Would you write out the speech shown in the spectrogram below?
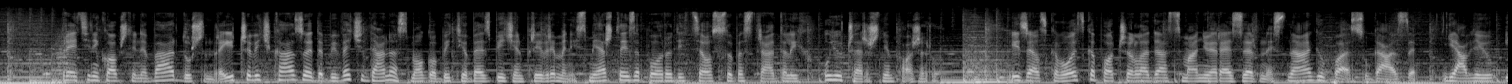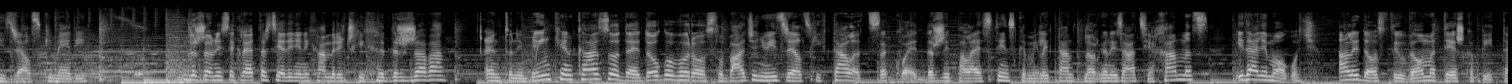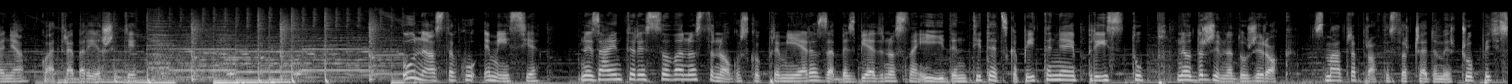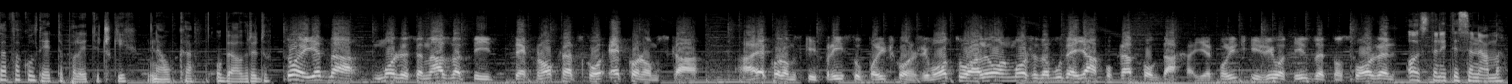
Predsjednik opštine Bar, Dušan Rajičević, kazao je da bi već danas mogao biti obezbijeđen privremeni smještaj za porodice osoba stradalih u jučerašnjem požaru. Izraelska vojska počela da smanjuje rezervne snage u pojasu Gaze, javljaju izraelski mediji. Državni sekretar Sjedinjenih američkih država Anthony Blinken kazao da je dogovor o oslobađanju izraelskih talaca koje drži palestinska militantna organizacija Hamas i dalje moguć, ali da ostaju veoma teška pitanja koja treba riješiti. U nastavku emisije Nezainteresovanost crnogorskog premijera za bezbjednostna i identitetska pitanja je pristup neodrživ na duži rok, smatra profesor Čedomir Čupić sa Fakulteta političkih nauka u Beogradu. To je jedna, može se nazvati tehnokratsko-ekonomska a ekonomski pristup političkom životu, ali on može da bude jako kratkog daha, jer politički život je izuzetno složen. Ostanite sa nama.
